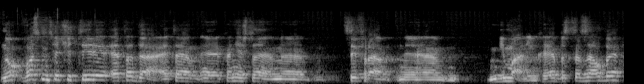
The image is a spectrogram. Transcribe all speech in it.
Ну, 84 это да, это, э, конечно, э, цифра э, не маленькая, я бы сказал бы.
